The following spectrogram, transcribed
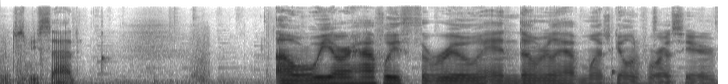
would just be sad. Oh, we are halfway through and don't really have much going for us here.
